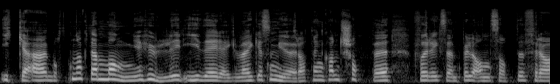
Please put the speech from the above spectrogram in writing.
ikke er godt nok. Det er mange huller i det regelverket som gjør at en kan shoppe f.eks. ansatte fra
